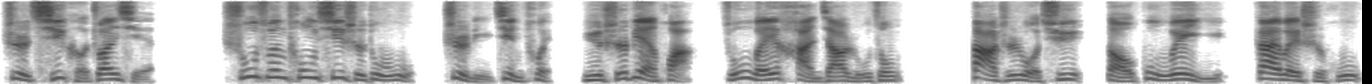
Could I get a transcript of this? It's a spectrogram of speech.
至其可专邪？叔孙通西氏度物，治理进退，与时变化，足为汉家如宗。大智若屈，道固危矣，盖谓是乎？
